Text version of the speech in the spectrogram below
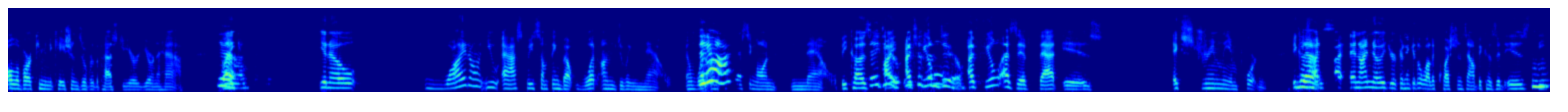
all of our communications over the past year, year and a half. Yeah. like, You know, why don't you ask me something about what I'm doing now and what They I'm are. pressing on now? Because they do. I, I Each of feel do. I feel as if that is extremely important because Yes. I and I know you're going to get a lot of questions now because it is Mhm. the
